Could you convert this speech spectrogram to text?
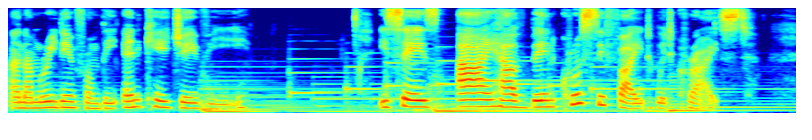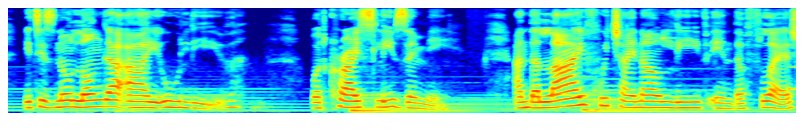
And I'm reading from the NKJV. It says, "I have been crucified with Christ." It is no longer I who live, but Christ lives in me. And the life which I now live in the flesh,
